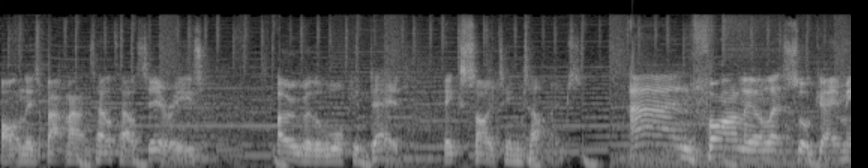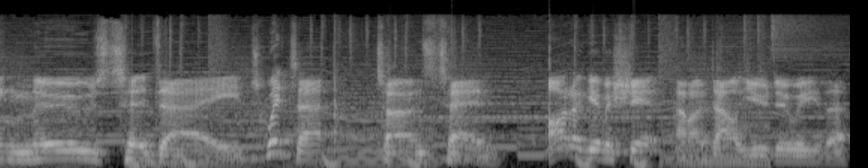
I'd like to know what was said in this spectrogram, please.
on this Batman Telltale series over the Walking Dead. Exciting times. And finally on Let's Talk Gaming news today, Twitter turns 10. I don't give a shit, and I doubt you do either.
